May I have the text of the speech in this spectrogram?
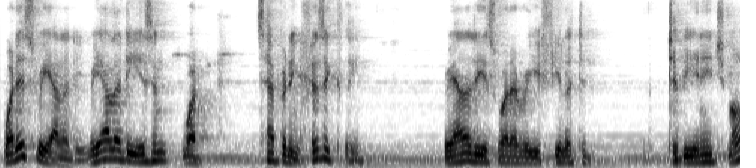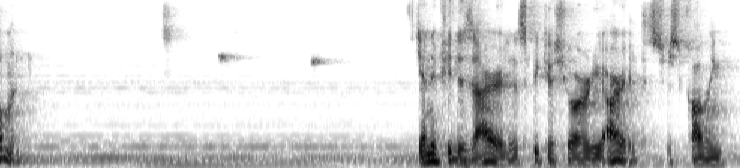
What is reality? Reality isn't what's happening physically. Reality is whatever you feel it to, to be in each moment. Again, if you desire it, it's because you already are it. It's just calling,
